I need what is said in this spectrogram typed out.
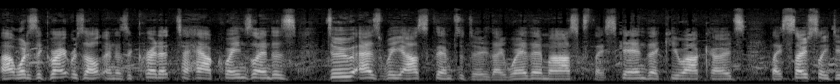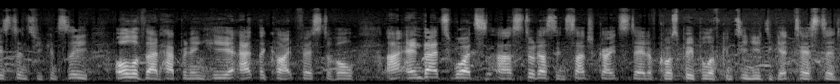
uh, what is a great result and as a credit to how Queenslanders do as we ask them to do. They wear their masks, they scan their QR codes, they socially distance. You can see all of that happening here at the Kite Festival, uh, and that's what's uh, stood us in such great stead. Of course, people have continued to get tested.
